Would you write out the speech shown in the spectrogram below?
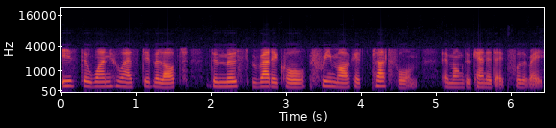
is the one who has developed the most radical free market platform among the candidates for the race.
